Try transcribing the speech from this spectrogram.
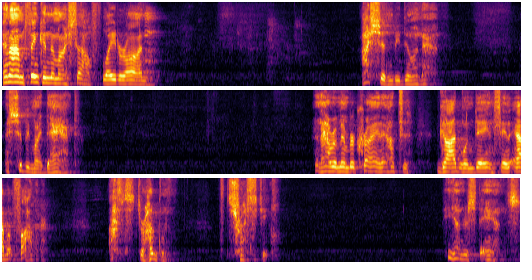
And I'm thinking to myself later on, I shouldn't be doing that. That should be my dad. And I remember crying out to God one day and saying, Abba, Father, I'm struggling to trust you. He understands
